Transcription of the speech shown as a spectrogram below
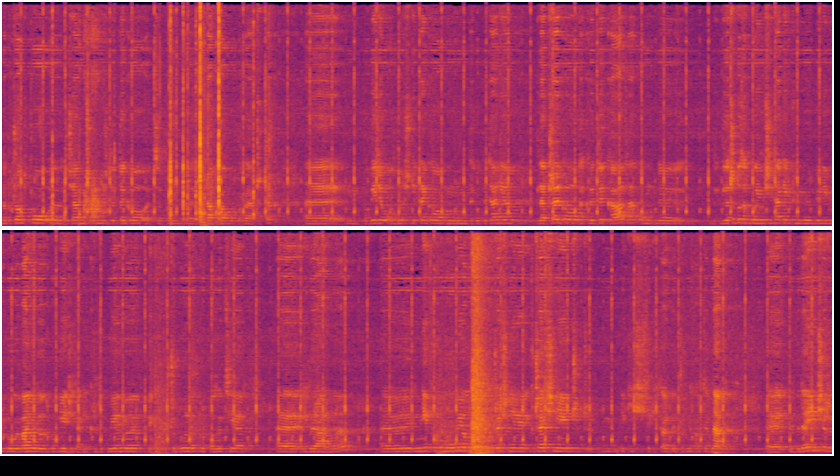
na początku e, chciałabym się odnieść do tego, co pan e, Rafał Pakalarczyk tak? M, powiedział odnośnie tego, m, tego pytania, dlaczego ta krytyka, tak? dlaczego zachowujemy się tak, jakbyśmy byli wywoływani do odpowiedzi, tak? I krytykujemy jakieś poszczególne propozycje e, liberalne, nie formułując jednocześnie wcześniej czy, czy jakichś takich pewnych alternatyw. E, Wydaje mi się, że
